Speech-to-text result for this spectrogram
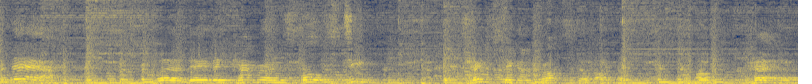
and there were David Cameron's false teeth tracing across the bottom of hell.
